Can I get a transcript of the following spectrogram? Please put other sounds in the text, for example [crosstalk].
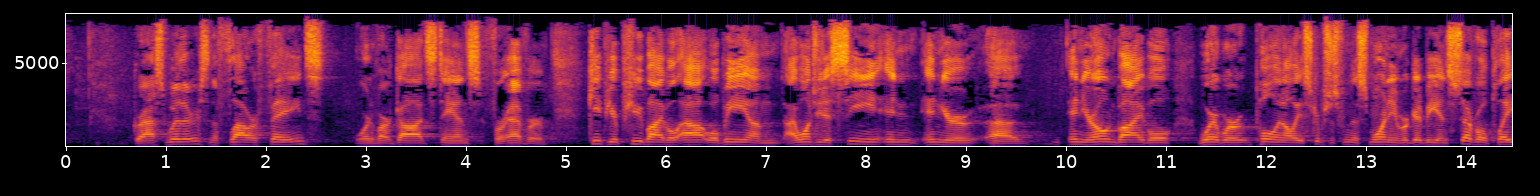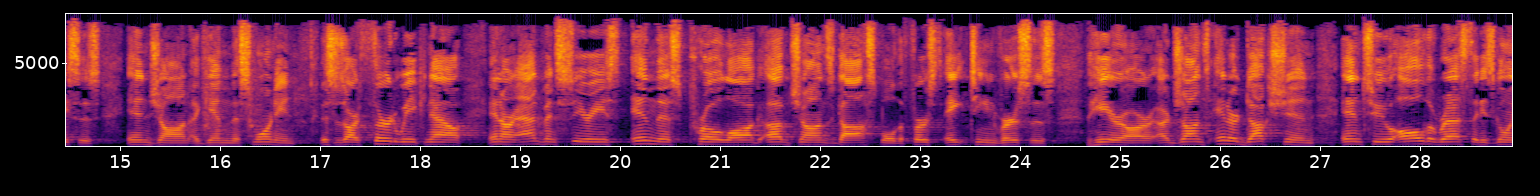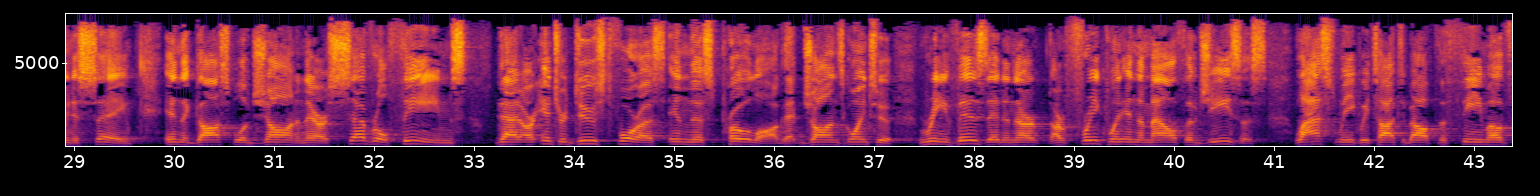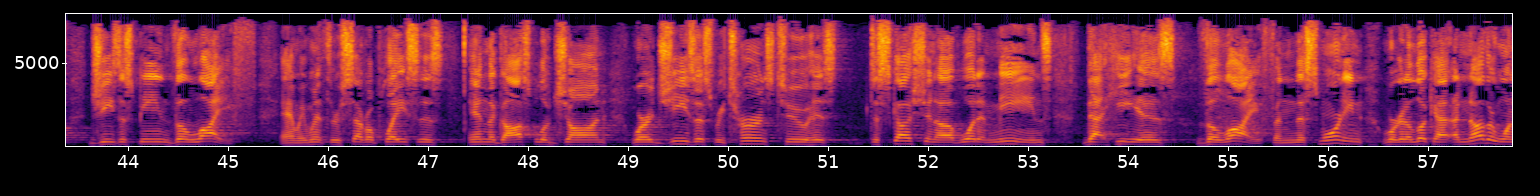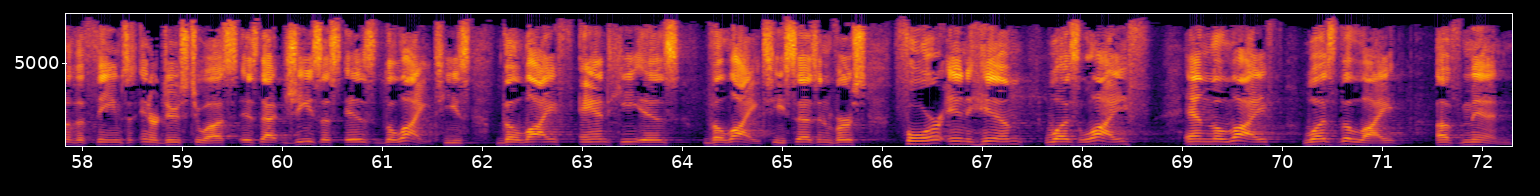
Grass withers and the flower fades. Word of our God stands forever. Keep your pew Bible out. We'll be. Um, I want you to see in in your uh, in your own Bible where we're pulling all these scriptures from this morning. We're going to be in several places in John again this morning. This is our third week now in our Advent series in this prologue of John's Gospel. The first 18 verses here are, are John's introduction into all the rest that he's going to say in the Gospel of John. And there are several themes that are introduced for us in this prologue that John's going to revisit and are, are frequent in the mouth of Jesus. Last week we talked about the theme of Jesus being the life. And we went through several places in the Gospel of John where Jesus returns to his discussion of what it means that he is the life. And this morning we're going to look at another one of the themes that's introduced to us is that Jesus is the light. He's the life and he is the light. He says in verse 4, in him was life and the life was the light of men.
